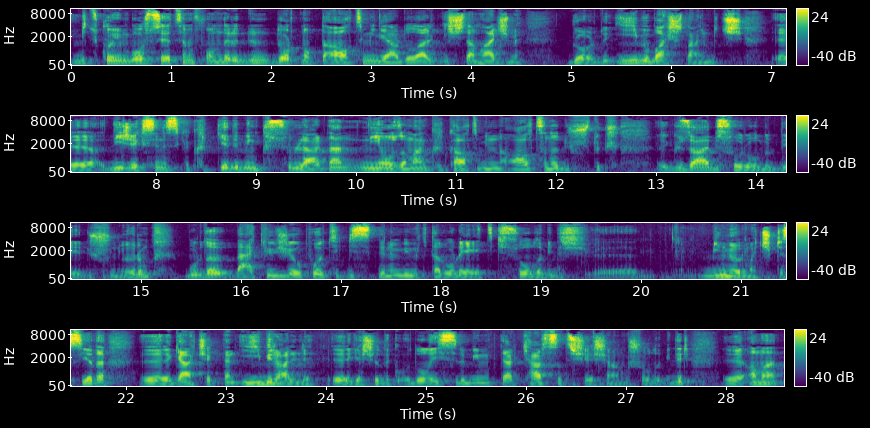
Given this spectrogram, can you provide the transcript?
Bitcoin borsa yatırım fonları dün 4.6 milyar dolarlık işlem hacmi gördü. İyi bir başlangıç. Ee, diyeceksiniz ki 47 bin küsürlerden niye o zaman 46 binin altına düştük? Ee, güzel bir soru olur diye düşünüyorum. Burada belki jeopolitik risklerin bir miktar oraya etkisi olabilir. Ee, bilmiyorum açıkçası ya da e, gerçekten iyi bir rally e, yaşadık. Dolayısıyla bir miktar kar satışı yaşanmış olabilir. E, ama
